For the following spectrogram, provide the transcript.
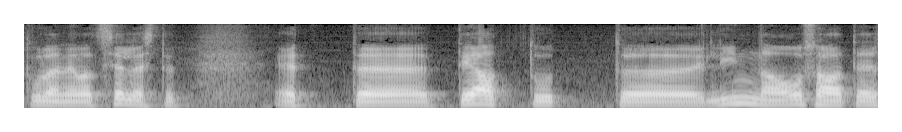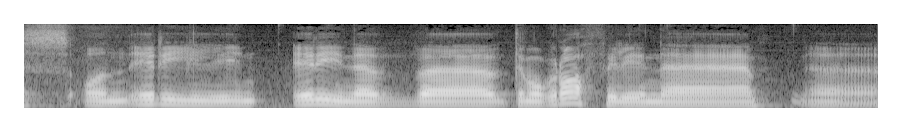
tulenevad sellest, et et äh, teatud linnaosades on eri, erinev demograafiline äh,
